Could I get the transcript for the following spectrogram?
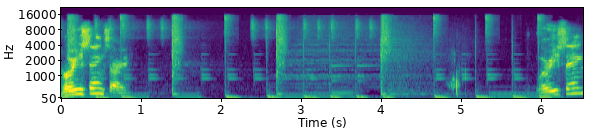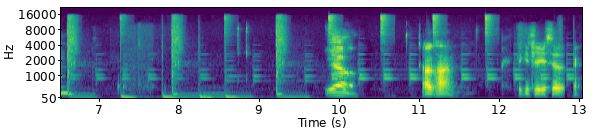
What were you saying? Sorry. What were you saying? Yo, Okay. Making sure still there.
